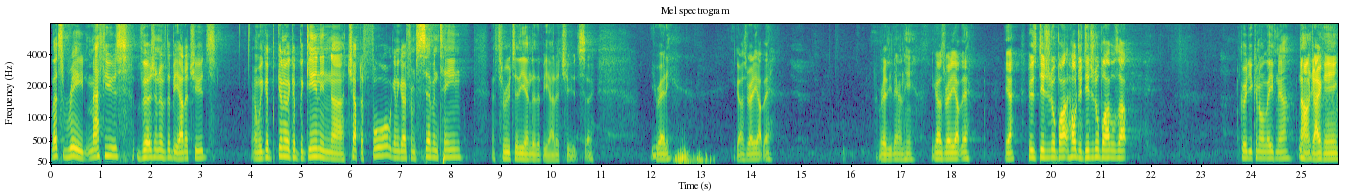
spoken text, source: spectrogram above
let's read Matthew's version of the Beatitudes. And we're going to begin in uh, chapter 4. We're going to go from 17 through to the end of the Beatitudes. So, you ready? You guys ready up there? Ready down here? You guys ready up there? Yeah? Who's digital? Hold your digital Bibles up. Good, you can all leave now. No, I'm joking.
